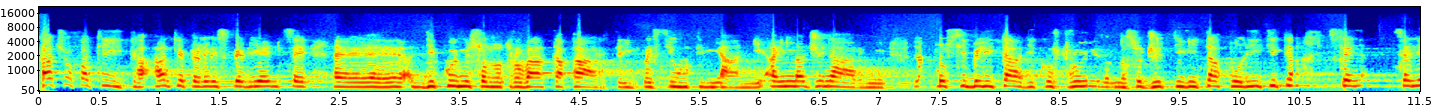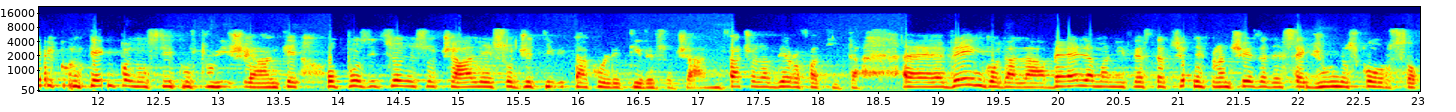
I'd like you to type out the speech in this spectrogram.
Faccio fatica anche per le esperienze eh, di cui mi sono trovata parte in questi ultimi anni a immaginarmi la possibilità di costruire una soggettività politica se se nel contempo non si costruisce anche opposizione sociale e soggettività collettive sociali. Faccio davvero fatica. Eh, vengo dalla bella manifestazione francese del 6 giugno scorso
